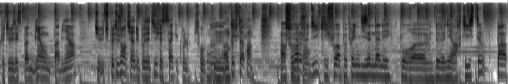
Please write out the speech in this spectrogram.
que tu les exploites bien ou pas bien. Tu, peux toujours en tirer du positif et c'est ça qui est cool, je trouve. Mhm. On peut tout apprendre. Alors souvent, je dis qu'il faut à peu près une dizaine d'années pour euh, devenir artiste, pas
